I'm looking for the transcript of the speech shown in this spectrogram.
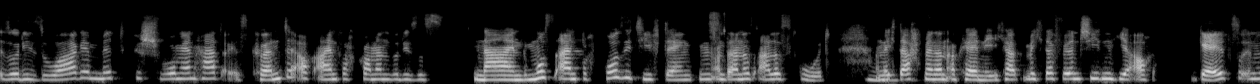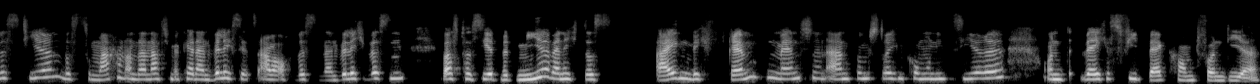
so die Sorge mitgeschwungen hat, es könnte auch einfach kommen, so dieses, nein, du musst einfach positiv denken und dann ist alles gut. Mhm. Und ich dachte mir dann, okay, nee, ich habe mich dafür entschieden, hier auch Geld zu investieren, das zu machen. Und dann dachte ich mir, okay, dann will ich es jetzt aber auch wissen. Dann will ich wissen, was passiert mit mir, wenn ich das eigentlich fremden Menschen in Anführungsstrichen kommuniziere und welches Feedback kommt von dir.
